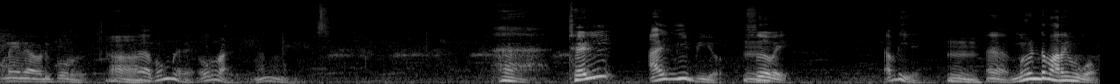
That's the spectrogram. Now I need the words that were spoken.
பிள்ளைங்கள அப்படி போடுறது பொம்பளை ஒரு நாள். டெல் ஐஜிபிஓ சேவை அப்படியே? அஹ், மீண்டும் அறிமுகம்.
